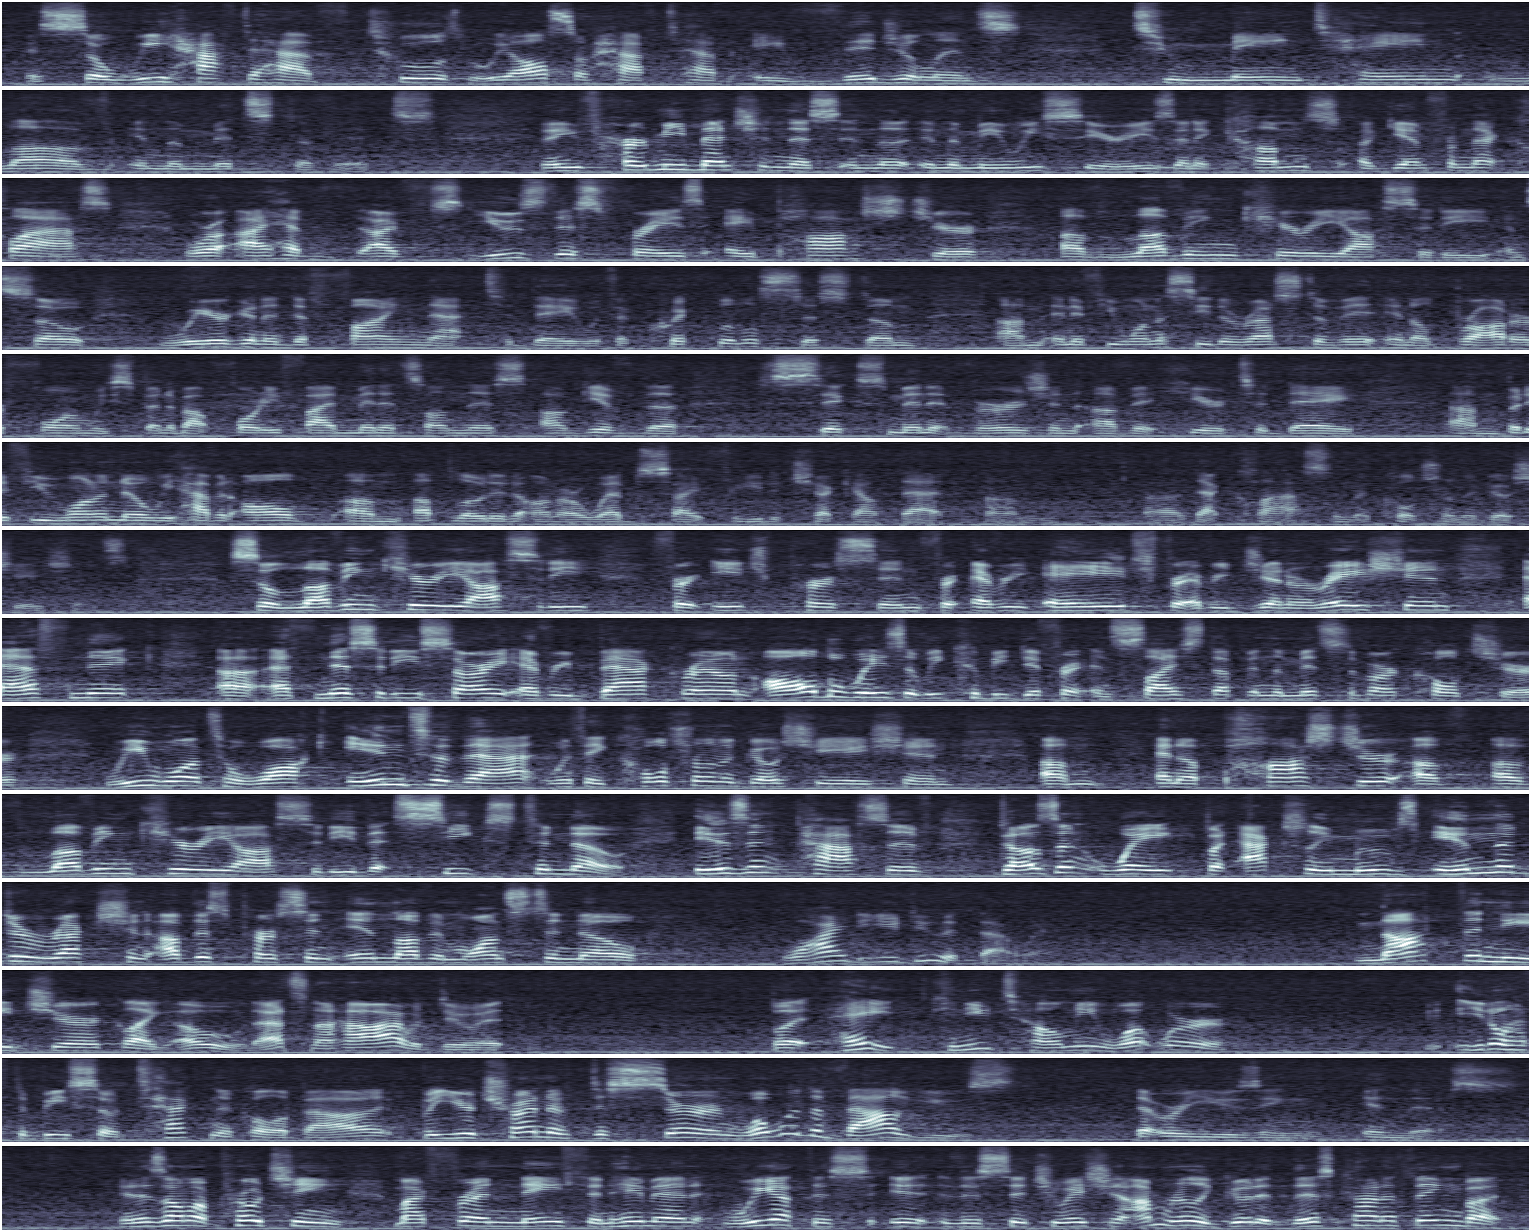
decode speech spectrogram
And so we have to have tools, but we also have to have a vigilance to maintain love in the midst of it. Now, you've heard me mention this in the, in the MeWe series, and it comes again from that class where I have I've used this phrase, a posture of loving curiosity. And so we're going to define that today with a quick little system. Um, and if you want to see the rest of it in a broader form, we spent about 45 minutes on this. I'll give the six minute version of it here today. Um, but if you want to know, we have it all um, uploaded on our website for you to check out that um, uh, that class in the cultural negotiations. So, loving curiosity for each person, for every age, for every generation, ethnic, uh, ethnicity, sorry, every background, all the ways that we could be different and sliced up in the midst of our culture. We want to walk into that with a cultural negotiation um, and a posture of, of loving curiosity that seeks to know, isn't passive, doesn't wait, but actually moves in the direction of this person in love and wants to know why do you do it that way? Not the knee jerk, like, oh, that's not how I would do it. But hey, can you tell me what were, you don't have to be so technical about it, but you're trying to discern what were the values that we're using in this. And as I'm approaching my friend Nathan, hey man, we got this, this situation. I'm really good at this kind of thing, but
